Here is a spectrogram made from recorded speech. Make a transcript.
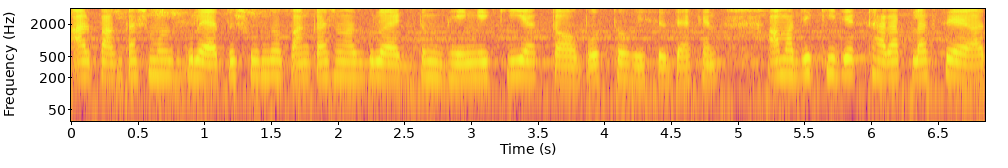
আর পাঙ্কাশ মাছগুলো এত সুন্দর, পাঙ্কাশ মাছগুলো একদম ভেঙে কি একটা অবস্থা হয়েছে দেখেন। আমার যে কী যে খারাপ লাগছে, আর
